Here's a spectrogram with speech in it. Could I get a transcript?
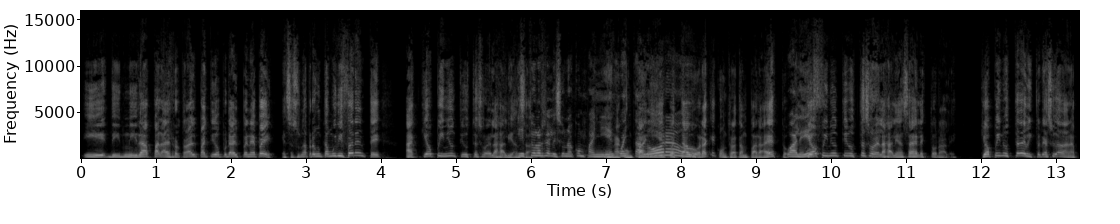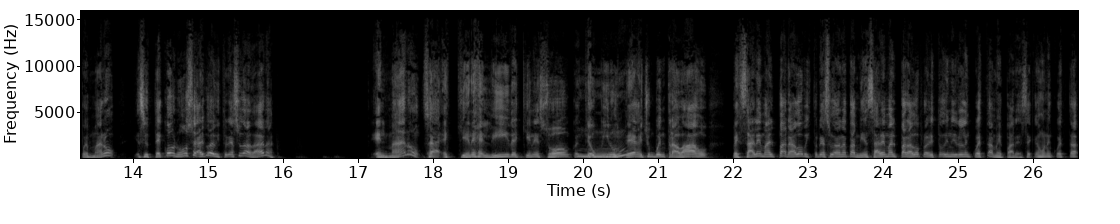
y Dignidad para derrotar al Partido Popular del PNP? Esa es una pregunta muy diferente. ¿A qué opinión tiene usted sobre las alianzas? ¿Y esto lo realizó una compañía una encuestadora? compañía o- encuestadora que contratan para esto. ¿Cuál ¿Qué es? opinión tiene usted sobre las alianzas electorales? ¿Qué opina usted de Victoria Ciudadana? Pues, mano, si usted conoce algo de Victoria Ciudadana, hermano, o sea, quién es el líder, quiénes son, qué, qué opina usted, han hecho un buen trabajo. Pues sale mal parado Victoria Ciudadana también, sale mal parado Proyecto Dignidad en la encuesta. Me parece que es una encuesta.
